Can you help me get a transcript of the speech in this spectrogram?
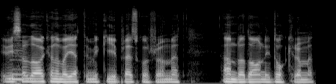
i vissa Mm. dagar kan det vara jättemycket i pressgårdsrummet, andra dagen i dockrummet.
